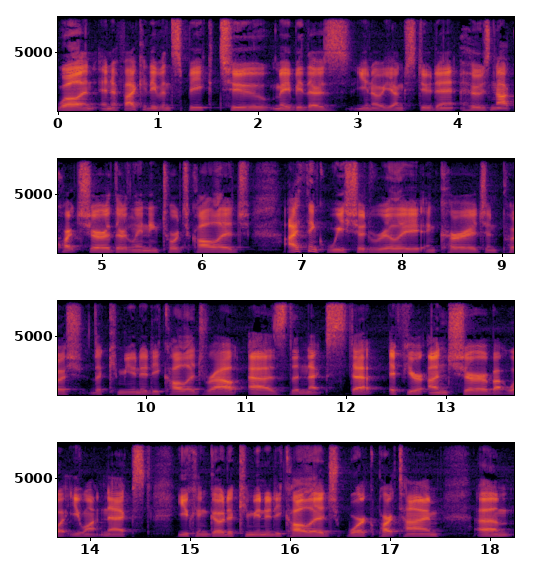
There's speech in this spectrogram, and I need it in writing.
Well, and, and if I could even speak to maybe there's, you know, a young student who's not quite sure, they're leaning towards college. I think we should really encourage and push the community college route as the next step. If you're unsure about what you want next, you can go to community college, work part time. Um,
